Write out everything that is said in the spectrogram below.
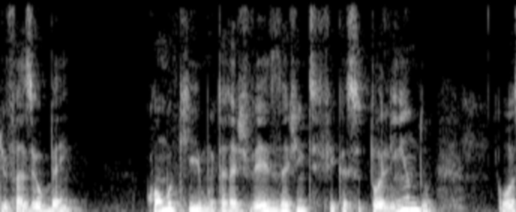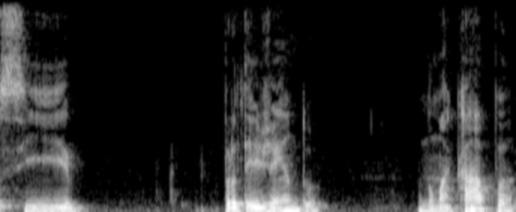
de fazer o bem como que muitas das vezes a gente fica se tolindo ou se protegendo numa capa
